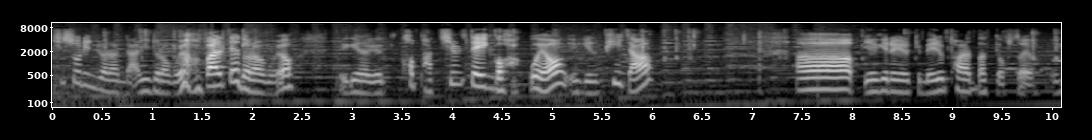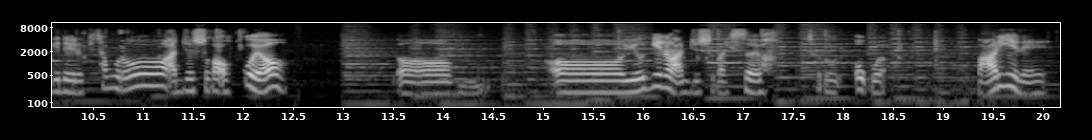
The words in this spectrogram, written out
칫솔인 줄 알았는데 아니더라고요. 빨대더라고요. 여기는 이렇게 컵 받침대인 것 같고요. 여기는 피자. 아 여기는 이렇게 메뉴판밖에 없어요. 여기는 이렇게 참고로 앉을 수가 없고요. 어, 어 여기는 앉을 수가 있어요. 저도 어 뭐야? 말이네. 아,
